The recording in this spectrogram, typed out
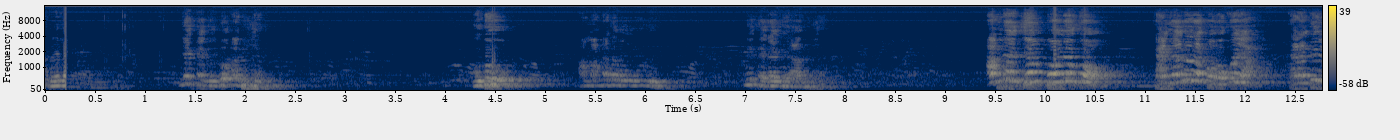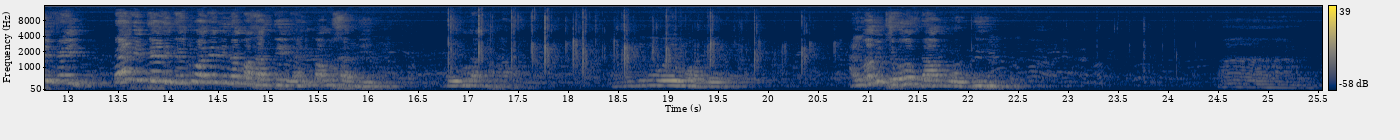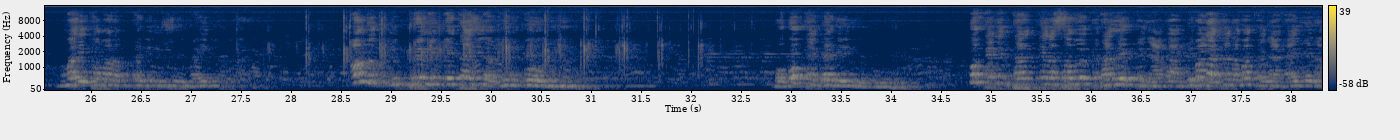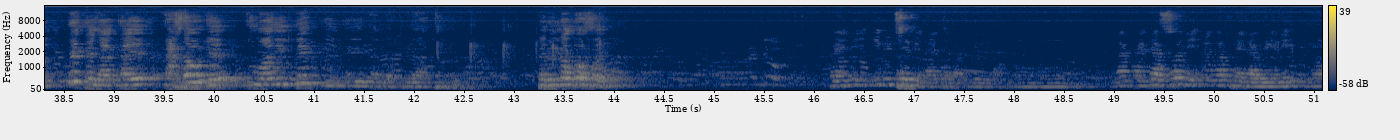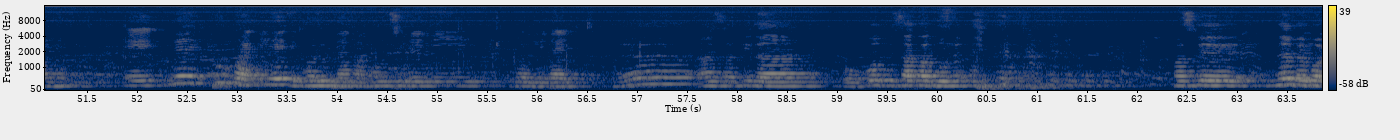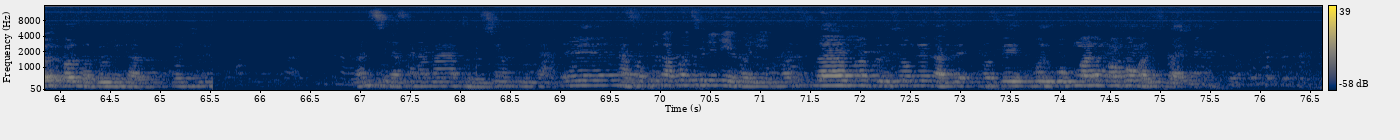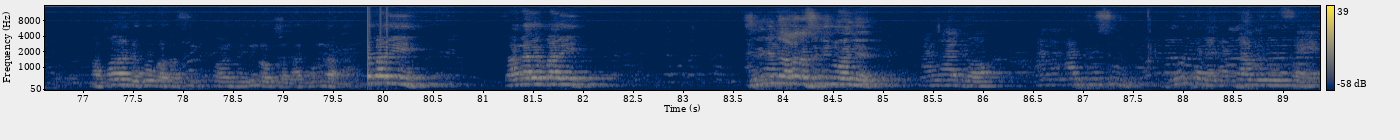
ne ka da nin abijan abijan jɛ bɔlen kɔ ka ne la bamakɔ yan ka na deli fɛ yen bɛɛ ni den ni den tuma ne ni na maka den ani bamusa den o ye mun ka kalan Ini wo ye mɔden alimami jɛmɔgɔ fila mɔ bi mali kamara bɛɛ ni so mali kamara anw de tun bɛ premier étage la min kɔrɔ wuli bɔn o ka da de ye nin wuli o ka ne ta kɛra sababu ye ka taa ne kaɲaka debala kana ma kaɲaka ye na ne kaɲaka ye ka sababu kɛ tumani bɛ k'i den ka lafiya tɛmɛ ka kɔfɛ bɛɛ ni i bɛ ce de la jalabere la nka kanja sɔni an ka fɛɛrɛ wele eh, ne pourquoi i ye ekɔli bila ka continuer ni dɔnkilida ye asakida o ko bisa ka bon dɛ parce que ne bɛ bɔ ekɔli la don min ka Mali sila fana ma pression k'i kan k'a fɔ k'i ka continuer ni ekɔli ye mali fila ma pression kɛ kan dɛ parce que boriko kuma ne ma fɔ mali fila ye a fɔra de ko ka taa si kɔnjeli dɔ bila la ko na bari sangare bari siriki ni ala ka sini ɲɔgɔn ye an k'a dɔn an ka artisiw u tɛmɛna minnu fɛ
